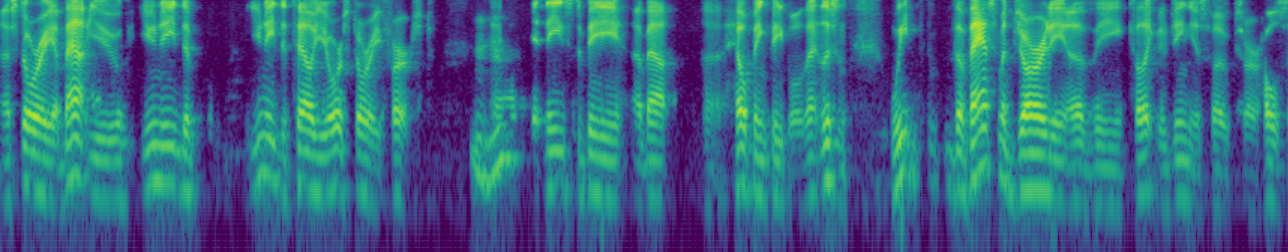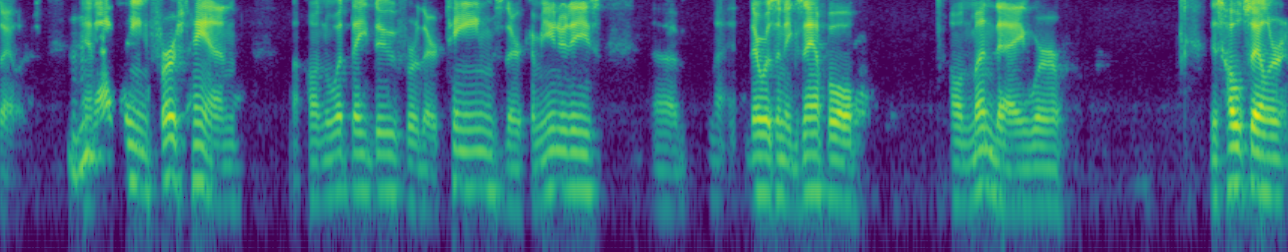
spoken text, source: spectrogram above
a story about you. You need to you need to tell your story 1st mm-hmm. uh, it needs to be about uh, helping people. That listen, we the vast majority of the collective genius folks are wholesalers, mm-hmm. and I've seen firsthand on what they do for their teams, their communities. Uh, there was an example on Monday where this wholesaler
